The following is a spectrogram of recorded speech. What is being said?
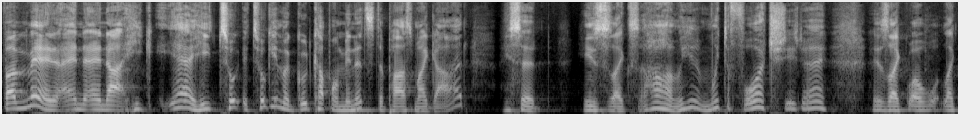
But man, and and uh, he yeah he took it took him a good couple of minutes to pass my guard. He said he's like oh muito forte. you know." He's like well what- like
